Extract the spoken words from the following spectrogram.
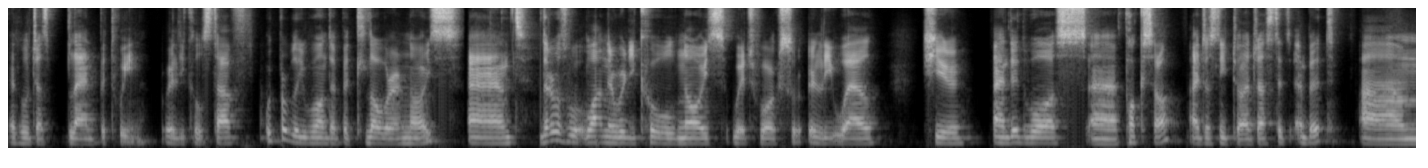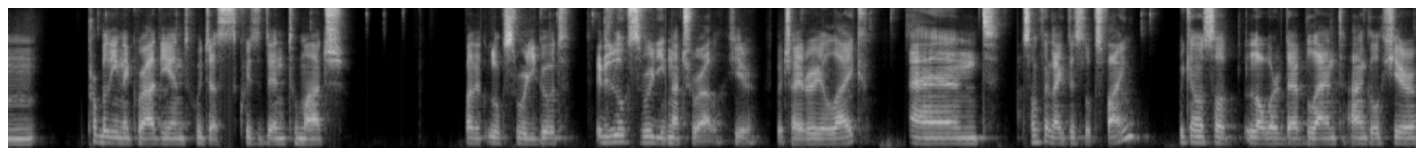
it will just blend between really cool stuff. We probably want a bit lower noise. And there was one really cool noise which works really well here. And it was uh, POXO. I just need to adjust it a bit. Um, probably in a gradient, we just squeezed it in too much but it looks really good. It looks really natural here, which I really like. And something like this looks fine. We can also lower the blend angle here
